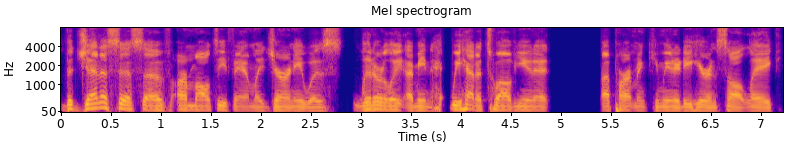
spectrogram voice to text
the genesis of our multifamily journey was literally, I mean, we had a 12 unit apartment community here in Salt Lake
